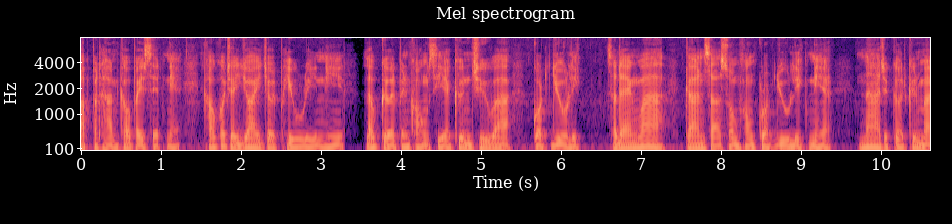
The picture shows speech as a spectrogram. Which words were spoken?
รับประทานเข้าไปเสร็จเนี่ยเขาก็จะย่อยเจ้าพิวรีนนี้ แล้วเกิดเป็นของเสียขึ้นชื่อว่ากรดยูริก แสดงว่าการสะสมของกรดยูริกเนี่ยน่าจะเกิดขึ้นมา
